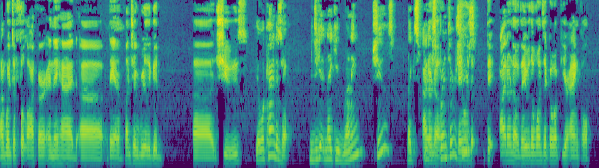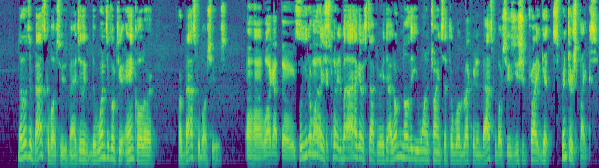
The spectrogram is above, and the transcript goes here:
I went to Foot Locker and they had uh, they had a bunch of really good uh, shoes. Yeah, what kind of? So did you get Nike running shoes? Like I don't know. sprinter they shoes? Were the, they, I don't know. They were the ones that go up to your ankle. no, those are basketball shoes, man. The, the ones that go up to your ankle are are basketball shoes. Uh huh. Well, I got those. Well, you don't I want to sprint, but I got to stop you right there. I don't know that you want to try and set the world record in basketball shoes. You should try get sprinter spikes.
